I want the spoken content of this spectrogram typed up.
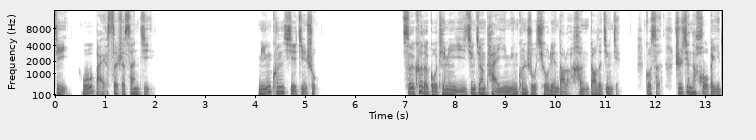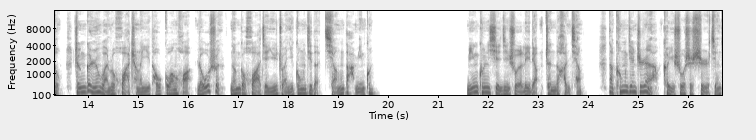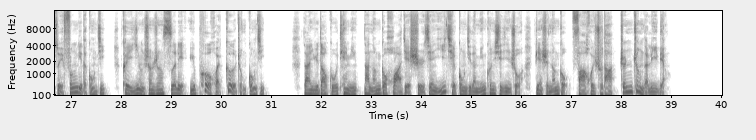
第五百四十三集，明坤谢晋术。此刻的古天明已经将太乙明坤术修炼到了很高的境界，故此，只见他后背一动，整个人宛若化成了一头光滑柔顺、能够化解与转移攻击的强大明坤。明坤谢晋术的力量真的很强。那空间之刃啊，可以说是世间最锋利的攻击，可以硬生生撕裂与破坏各种攻击。但遇到古天明那能够化解世间一切攻击的明坤谢金术，便是能够发挥出他真正的力量。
